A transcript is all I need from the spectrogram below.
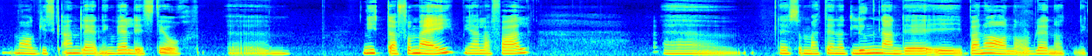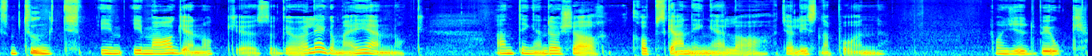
magisk anledning väldigt stor ehm, nytta för mig i alla fall. Ehm, det är som att det är något lugnande i bananer, det blir något liksom tungt i, i magen och eh, så går jag och lägger mig igen och antingen då kör kroppsskanning eller att jag lyssnar på en, på en ljudbok.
